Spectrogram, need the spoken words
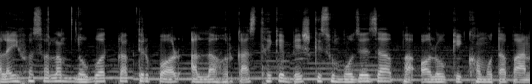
আলাইহাসাল্লাম নবুয়াদ প্রাপ্তির পর আল্লাহর কাছ থেকে বেশ কিছু মোজেজা বা অলৌকিক ক্ষমতা পান।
